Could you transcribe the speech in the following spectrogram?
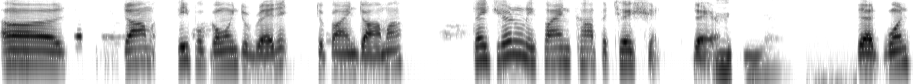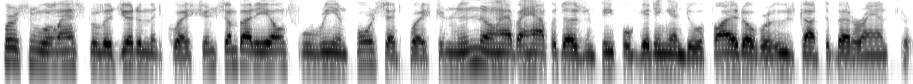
uh, Dom, people going to Reddit to find Dhamma, they generally find competition there. Mm-hmm. That one person will ask a legitimate question, somebody else will reinforce that question, and then they'll have a half a dozen people getting into a fight over who's got the better answer.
